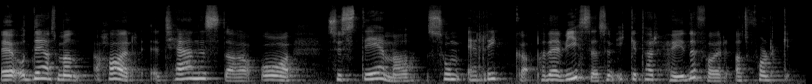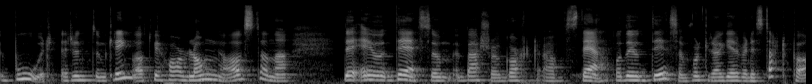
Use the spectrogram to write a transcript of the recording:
Eh, og det at man har tjenester og systemer som er rigga på det viset, som ikke tar høyde for at folk bor rundt omkring, og at vi har lange avstander, Det er jo det som bærer så galt av sted, og det er jo det som folk reagerer veldig sterkt på.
